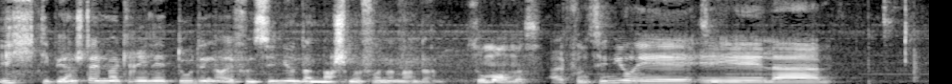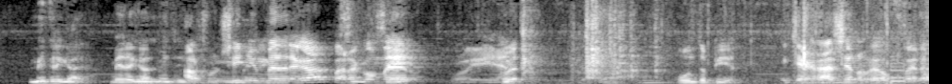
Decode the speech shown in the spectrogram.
Ich die Bernsteinmakrele, du den Alfonsinio und dann naschen wir voneinander. So machen wir es. Alfonsinho e, e la... Medregal. Medregal. Un Alfonsiño y medregal para comer. Muy bien. Gut. Und ein Bier. Muchas gracias, nos vemos fuera.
